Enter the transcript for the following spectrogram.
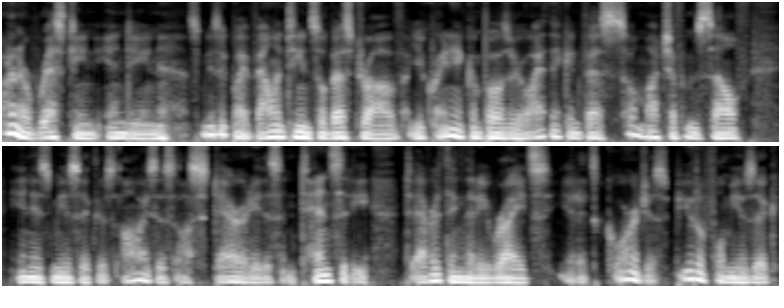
What an arresting ending. It's music by Valentin Silvestrov, a Ukrainian composer who I think invests so much of himself in his music. There's always this austerity, this intensity to everything that he writes, yet it's gorgeous, beautiful music,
